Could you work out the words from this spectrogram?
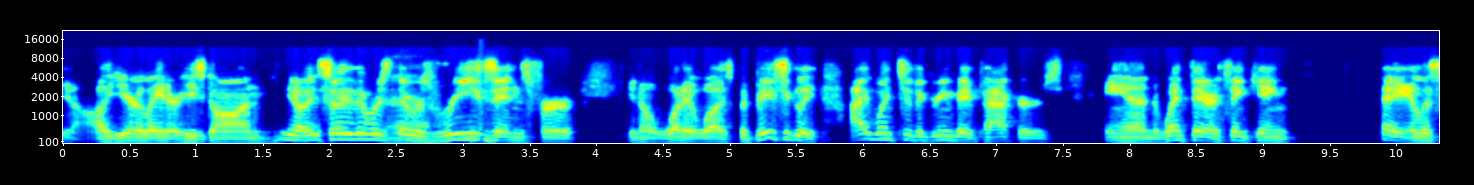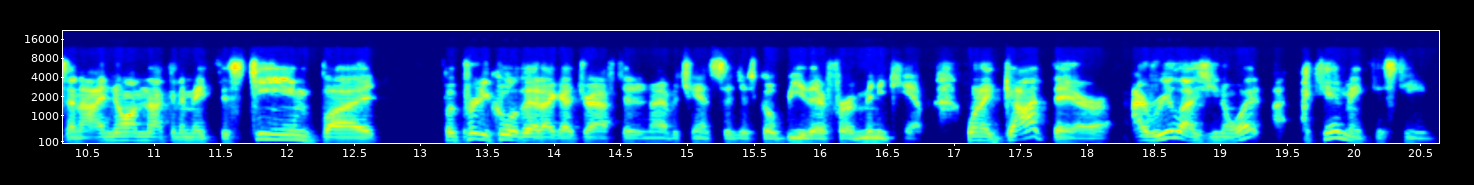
You know, a year later he's gone. You know, so there was yeah. there was reasons for you know what it was, but basically I went to the Green Bay Packers and went there thinking, hey, listen, I know I'm not going to make this team, but but pretty cool that I got drafted and I have a chance to just go be there for a mini camp. When I got there, I realized, you know what? I, I can make this team.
